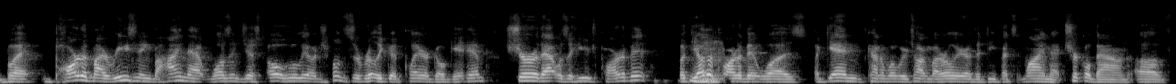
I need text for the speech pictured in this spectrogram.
But part of my reasoning behind that wasn't just, oh, Julio Jones is a really good player, go get him. Sure, that was a huge part of it. But the mm-hmm. other part of it was, again, kind of what we were talking about earlier the defensive line, that trickle down of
